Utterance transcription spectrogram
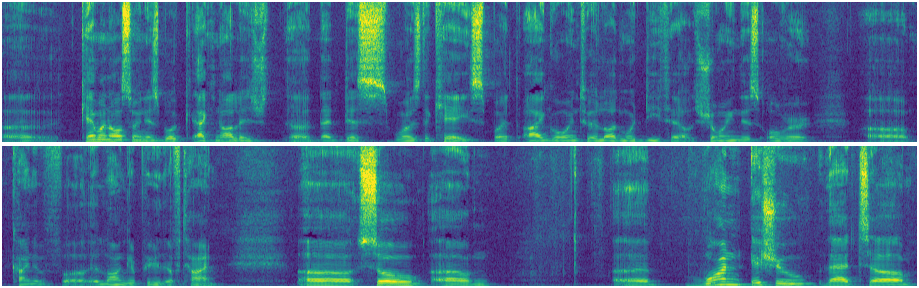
uh, Kevan also in his book acknowledged uh, that this was the case, but I go into a lot more detail showing this over uh, kind of uh, a longer period of time. Uh, so, um, uh, one issue that um,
